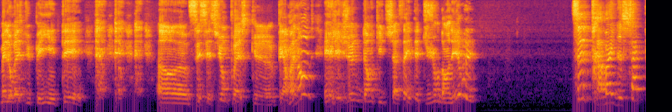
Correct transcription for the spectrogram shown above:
mais le reste du pays était en sécession presque permanente et les jeunes dans Kinshasa étaient toujours dans les rues. Le travail de sape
